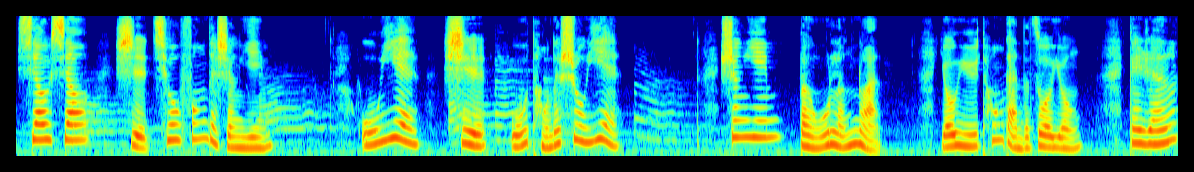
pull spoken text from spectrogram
萧萧是秋风的声音，梧叶是梧桐的树叶，声音。本无冷暖，由于通感的作用，给人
